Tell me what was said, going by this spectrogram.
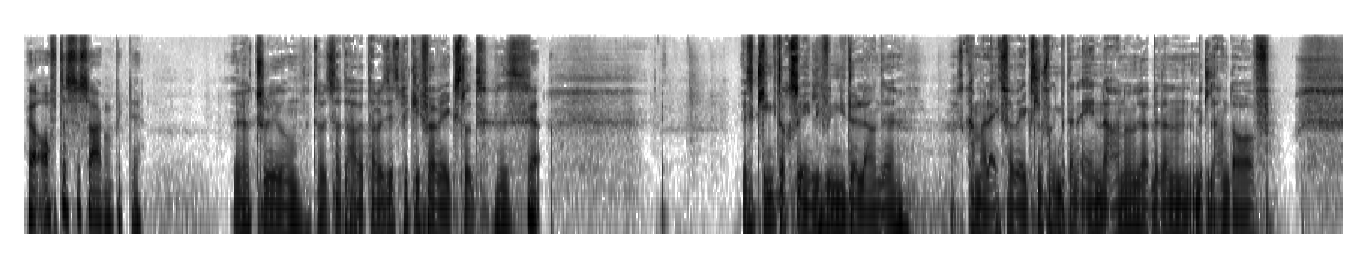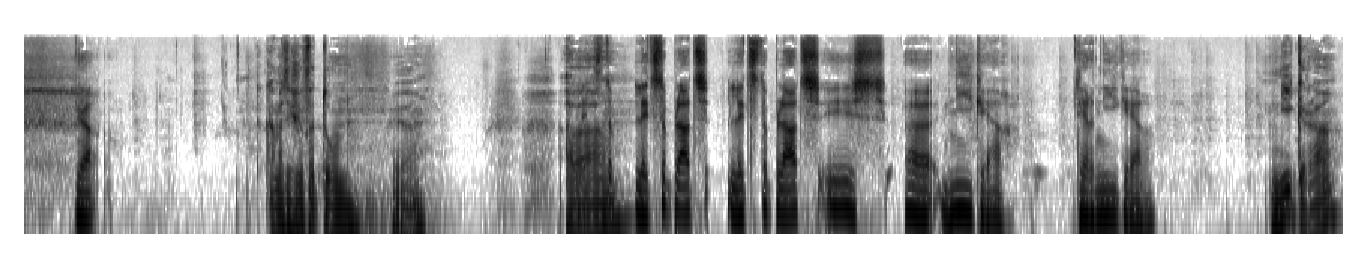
Hör auf, das zu sagen, bitte. ja, Entschuldigung, da, da, da habe ich es jetzt wirklich verwechselt. Das, Ja. Es klingt auch so ähnlich wie Niederlande. Das kann man leicht verwechseln, fängt mit einem N an und hört mit, einem, mit Land auf. Ja. Da kann man sich schon vertun. Ja. Letzter, letzter, Platz, letzter Platz ist äh, Niger. Der Niger. Nigra,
